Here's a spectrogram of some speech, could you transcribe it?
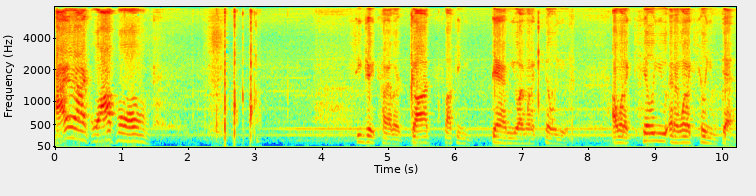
I like waffles. CJ Tyler, God fucking damn you, I want to kill you. I want to kill you and I want to kill you dead.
